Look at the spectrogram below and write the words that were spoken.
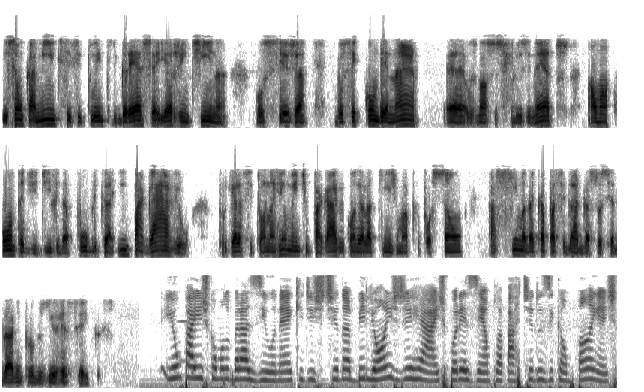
Isso é um caminho que se situa entre Grécia e Argentina, ou seja, você condenar é, os nossos filhos e netos a uma conta de dívida pública impagável, porque ela se torna realmente impagável quando ela atinge uma proporção acima da capacidade da sociedade em produzir receitas. E um país como o Brasil, né, que destina bilhões de reais, por exemplo, a partidos e campanhas,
